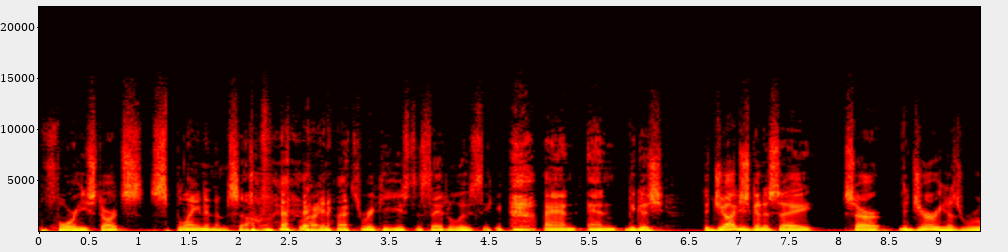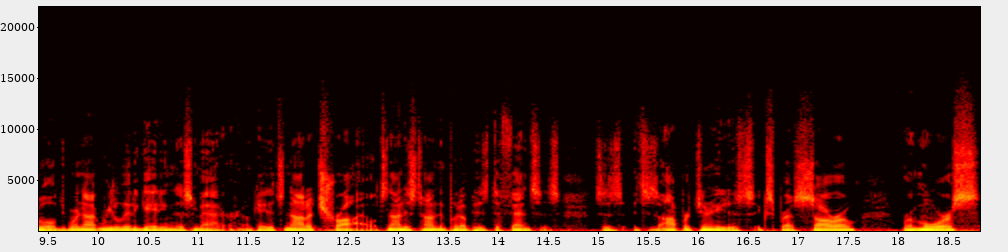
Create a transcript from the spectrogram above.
before he starts splaining himself, Right. you know, as Ricky used to say to Lucy, and and because the judge is going to say, "Sir, the jury has ruled. We're not relitigating this matter. Okay, it's not a trial. It's not his time to put up his defenses. It's his, it's his opportunity to express sorrow, remorse."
